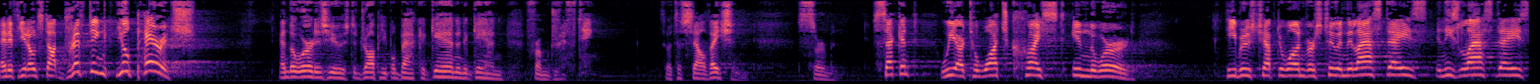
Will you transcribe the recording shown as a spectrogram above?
And if you don't stop drifting, you'll perish. And the word is used to draw people back again and again from drifting. So it's a salvation sermon. Second, we are to watch Christ in the Word. Hebrews chapter 1 verse 2, in the last days, in these last days,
